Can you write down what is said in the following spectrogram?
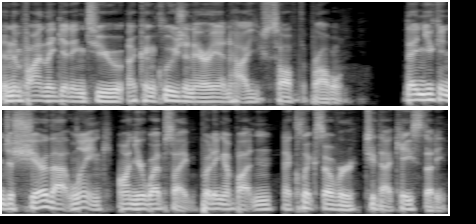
and then finally getting to a conclusion area and how you solve the problem. Then you can just share that link on your website, putting a button that clicks over to that case study.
